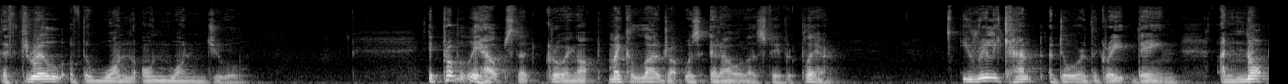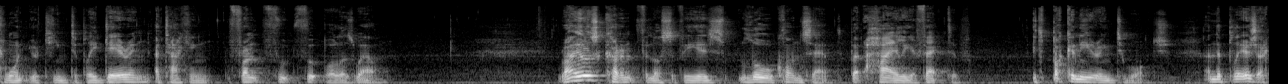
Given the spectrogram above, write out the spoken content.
The thrill of the one on one duel. It probably helps that growing up, Michael Laudrup was Iraola's favourite player. You really can't adore the great Dane and not want your team to play daring, attacking, front foot football as well. Rayo's current philosophy is low concept but highly effective. It's buccaneering to watch, and the players are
